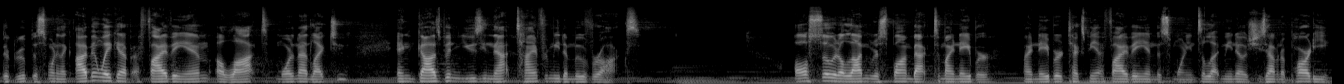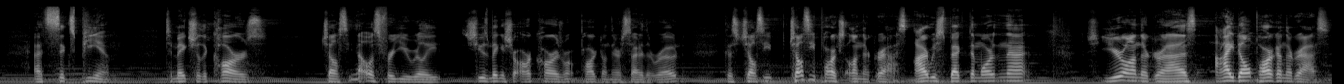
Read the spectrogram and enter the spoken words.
the group this morning, like I've been waking up at 5 a.m. a lot more than I'd like to. And God's been using that time for me to move rocks. Also, it allowed me to respond back to my neighbor my neighbor texted me at 5 a.m. this morning to let me know she's having a party at 6 p.m. to make sure the cars, Chelsea, that was for you really. She was making sure our cars weren't parked on their side of the road because Chelsea, Chelsea parks on their grass. I respect them more than that. You're on their grass. I don't park on their grass.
